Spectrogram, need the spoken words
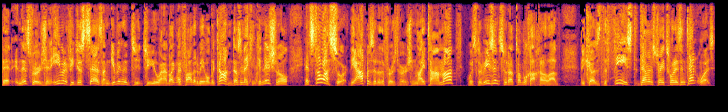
that in this version, even if he just says, I'm giving them to, to, you and I'd like my father to be able to come, doesn't make it conditional, it's still asur, the opposite of the first version. My tama, what's the reason? Because the feast demonstrates what his intent was.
